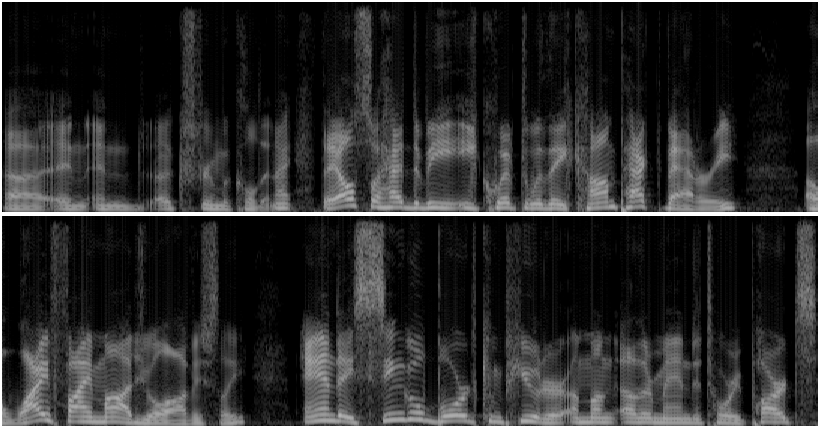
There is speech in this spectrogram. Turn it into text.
uh, and, and extremely cold at night. They also had to be equipped with a compact battery, a Wi Fi module, obviously, and a single board computer, among other mandatory parts.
